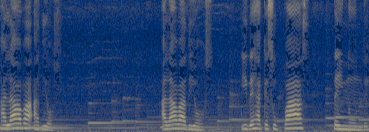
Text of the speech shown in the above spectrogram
alaba a Dios. Alaba a Dios y deja que su paz te inunde.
